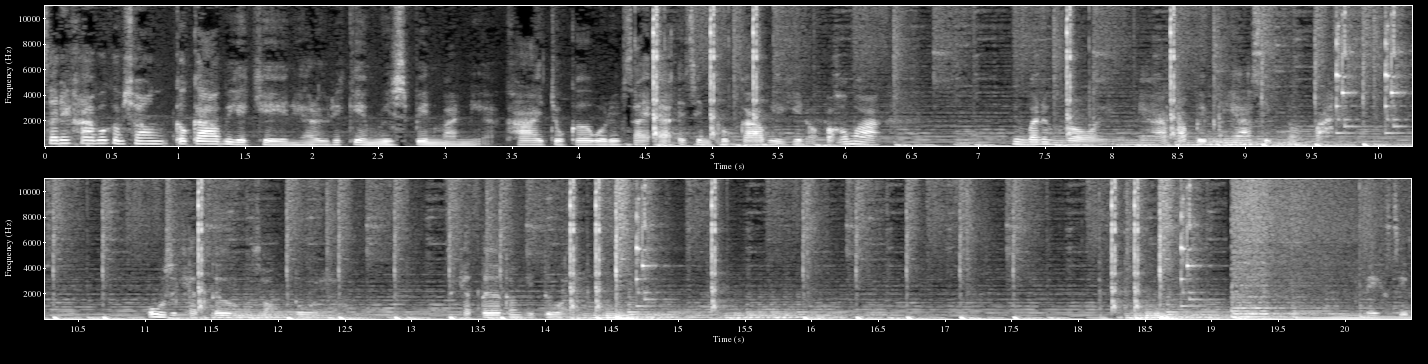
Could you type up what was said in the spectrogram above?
สวัสดีค่ะพบกับช่อง 99 BK นะคะเราอยู่ที่เกม Respin Mania ค่ายโจ๊กเกอร์บนเว็บไซต์ a d s n 99 BKK เนาะฝาเข้ามา1บาท100นะคะปรับเป็นที่50เนาะไปโอ้สแคตเตอร์มาสองตัวเลยสแคตเตอร์ต้องกี่ตัวเนี่ยเลขสิบ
